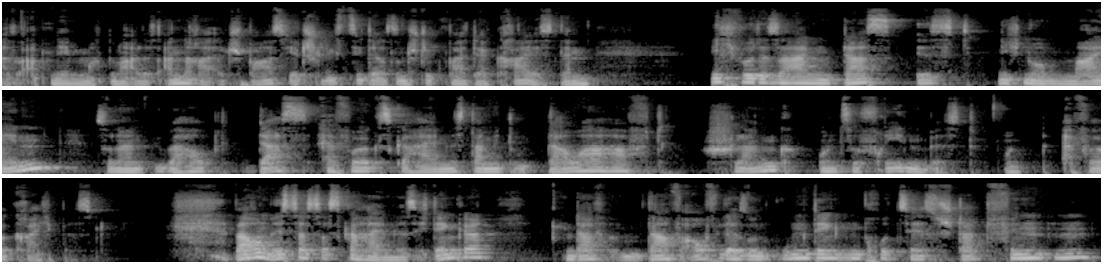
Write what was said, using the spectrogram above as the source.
also Abnehmen macht immer alles andere als Spaß. Jetzt schließt sich da so ein Stück weit der Kreis. Denn ich würde sagen, das ist nicht nur mein, sondern überhaupt das Erfolgsgeheimnis, damit du dauerhaft schlank und zufrieden bist und erfolgreich bist. Warum ist das das Geheimnis? Ich denke, darf, darf auch wieder so ein Umdenkenprozess stattfinden.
